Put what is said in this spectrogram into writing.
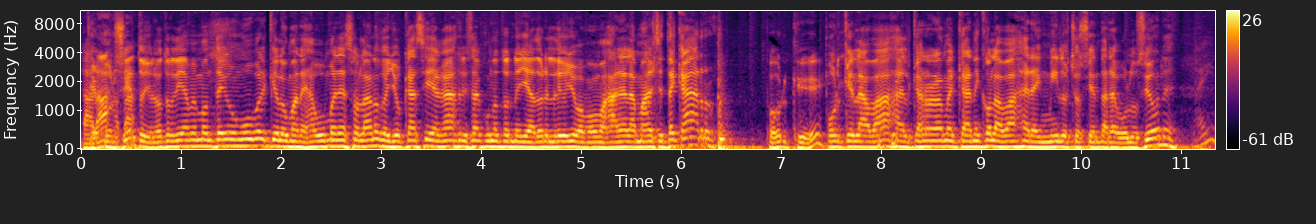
Que, por cierto, yo el otro día me monté en un Uber que lo manejaba un venezolano que yo casi agarro y saco un atornillador y le digo yo, vamos a bajarle la marcha a este carro. ¿Por qué? Porque la baja, el carro era mecánico, la baja era en 1800 revoluciones. Ay.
